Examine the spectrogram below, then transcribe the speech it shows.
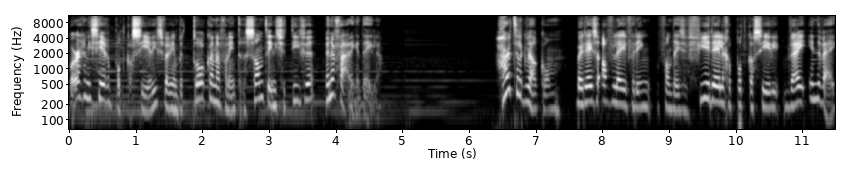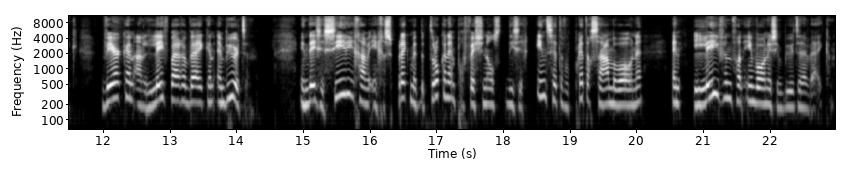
we organiseren podcastseries waarin betrokkenen van interessante initiatieven hun ervaringen delen. Hartelijk welkom bij deze aflevering van deze vierdelige podcastserie Wij in de Wijk. Werken aan leefbare wijken en buurten. In deze serie gaan we in gesprek met betrokkenen en professionals die zich inzetten voor prettig samenwonen en leven van inwoners in buurten en wijken.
